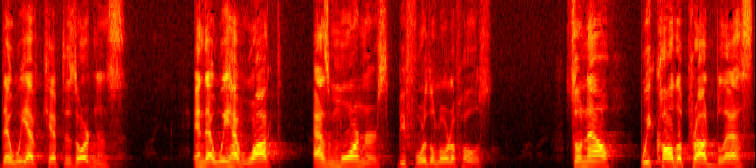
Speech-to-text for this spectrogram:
that we have kept his ordinance, and that we have walked as mourners before the Lord of hosts? So now we call the proud blessed,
